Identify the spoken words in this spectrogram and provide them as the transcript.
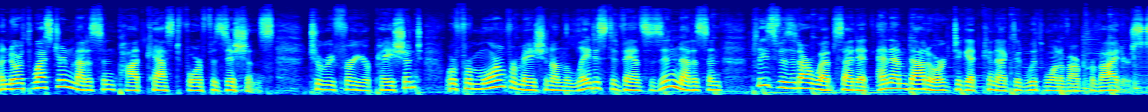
a Northwestern medicine podcast for physicians. To refer your patient or for more information on the latest advances in medicine, please visit our website at nm.org to get connected with one of our providers.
